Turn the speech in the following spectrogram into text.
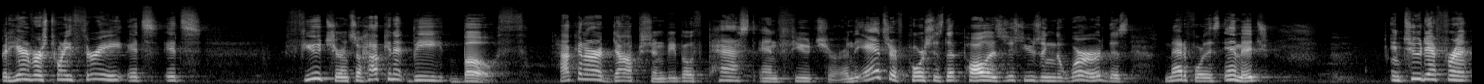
But here in verse 23, it's it's future. And so how can it be both? How can our adoption be both past and future? And the answer, of course, is that Paul is just using the word, this metaphor, this image in two different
